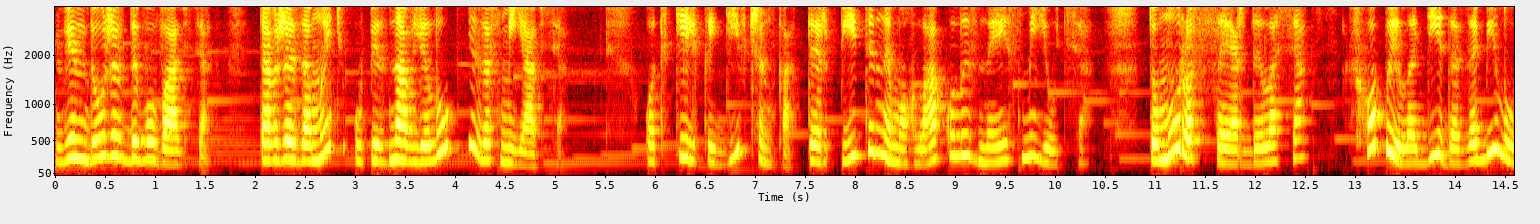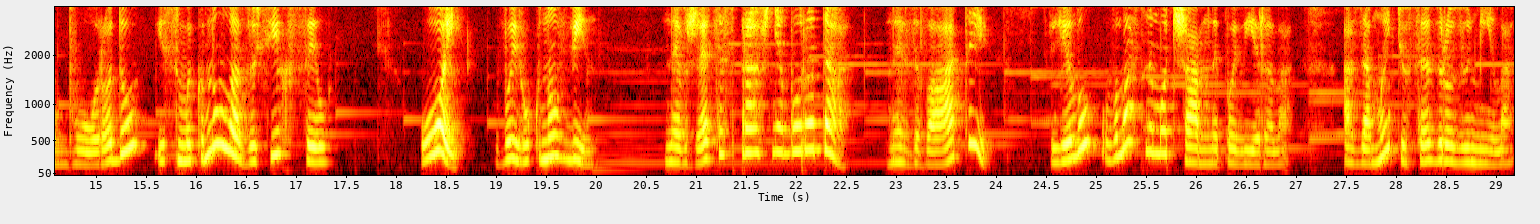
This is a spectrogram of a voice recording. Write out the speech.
він дуже здивувався та вже за мить упізнав Лілу і засміявся. От тільки дівчинка терпіти не могла, коли з неї сміються, тому розсердилася, схопила діда за білу бороду і смикнула з усіх сил. Ой. вигукнув він. Невже це справжня борода? Не звати? Лілу власним очам не повірила, а за мить усе зрозуміла.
